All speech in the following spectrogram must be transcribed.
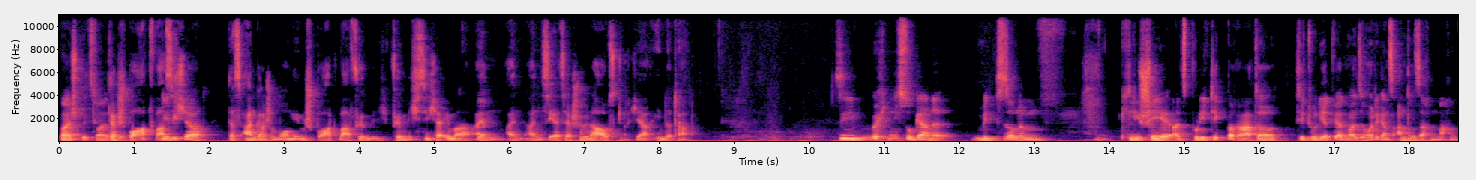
beispielsweise. Der Sport war sicher, Sport. Das Engagement im Sport war für mich, für mich sicher immer ein, ja. ein, ein sehr, sehr schöner Ausgleich, ja, in der Tat. Sie möchten nicht so gerne mit so einem Klischee als Politikberater tituliert werden, weil sie heute ganz andere Sachen machen.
